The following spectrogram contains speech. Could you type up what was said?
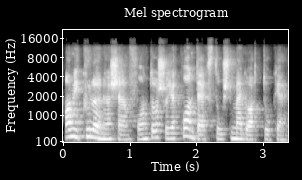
Ami különösen fontos, hogy a kontextust megadtuk-e.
